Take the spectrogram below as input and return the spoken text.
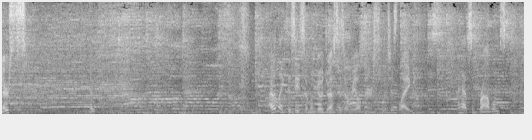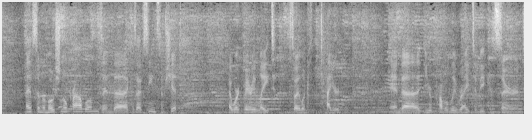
Nurse? Nope. I would like to see someone go dressed as a real nurse, which is like, I have some problems. I have some emotional problems, and because uh, I've seen some shit. I work very late, so I look tired. And uh, you're probably right to be concerned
